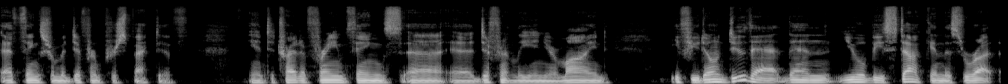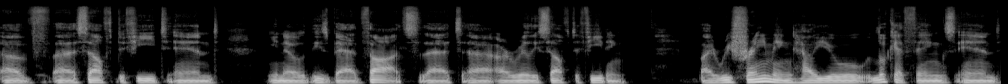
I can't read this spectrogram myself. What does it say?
at things from a different perspective and to try to frame things uh, uh, differently in your mind. If you don't do that, then you will be stuck in this rut of uh, self defeat and you know these bad thoughts that uh, are really self defeating. By reframing how you look at things and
